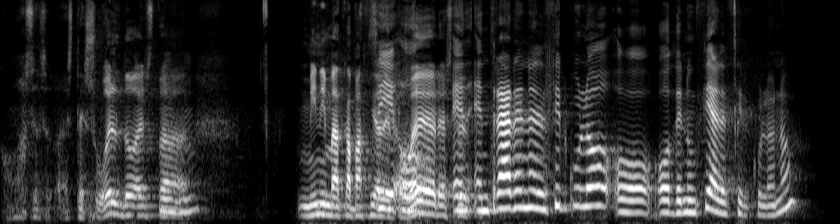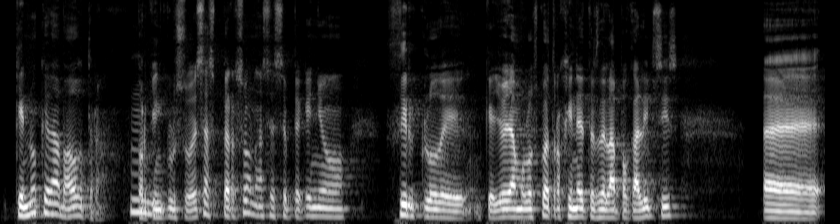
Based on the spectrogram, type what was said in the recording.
¿cómo es eso? este sueldo, esta mínima capacidad de poder. Este entrar en el círculo o, denunciar el círculo, ¿no? Que no quedaba otra, porque mm. incluso esas personas, ese pequeño círculo de, que yo llamo los cuatro jinetes del apocalipsis, eh,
